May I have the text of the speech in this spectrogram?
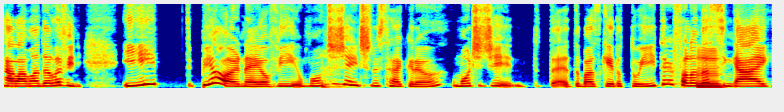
tá lá mandando Levine. E pior, né, eu vi um monte de gente no Instagram, um monte de, é, do basqueiro no Twitter, falando Hum. assim, ai,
